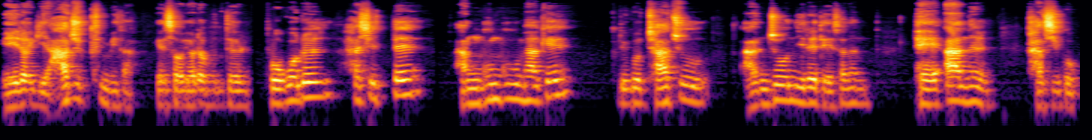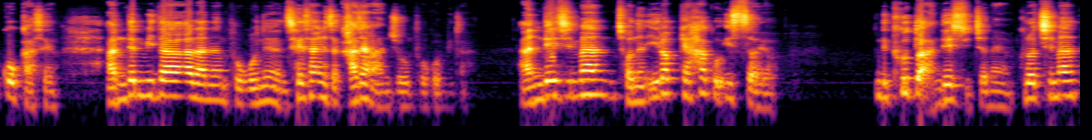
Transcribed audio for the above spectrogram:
매력이 아주 큽니다. 그래서 여러분들 보고를 하실 때 안 궁금하게 그리고 자주 안 좋은 일에 대해서는 대안을 가지고 꼭 가세요. 안 됩니다라는 보고는 세상에서 가장 안 좋은 보고입니다. 안 되지만 저는 이렇게 하고 있어요. 근데 그것도 안 될 수 있잖아요. 그렇지만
